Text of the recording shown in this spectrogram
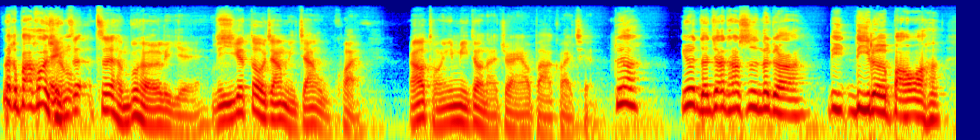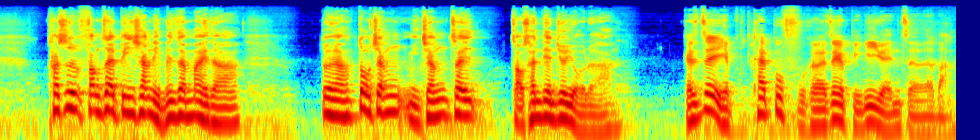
那个八块钱，这这很不合理耶。你一个豆浆米浆五块，然后统一蜜豆奶居然要八块钱？对啊，因为人家他是那个啊。利利乐包啊，他是放在冰箱里面在卖的啊，对啊，豆浆米浆在早餐店就有了啊。可是这也太不符合这个比例原则了吧？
